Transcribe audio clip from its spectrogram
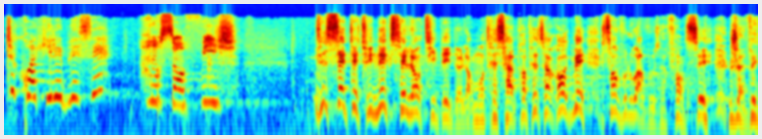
Tu crois qu'il est blessé? On s'en fiche. C'était une excellente idée de leur montrer ça à professeur Rogue, mais sans vouloir vous offenser, j'avais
